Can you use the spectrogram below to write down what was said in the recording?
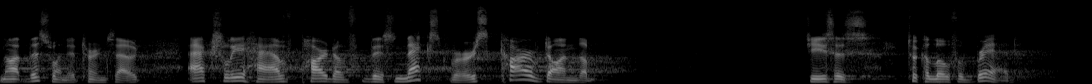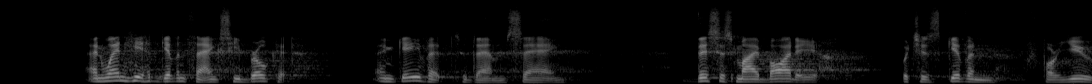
not this one, it turns out, actually have part of this next verse carved on them. Jesus took a loaf of bread, and when he had given thanks, he broke it and gave it to them, saying, this is my body, which is given for you.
